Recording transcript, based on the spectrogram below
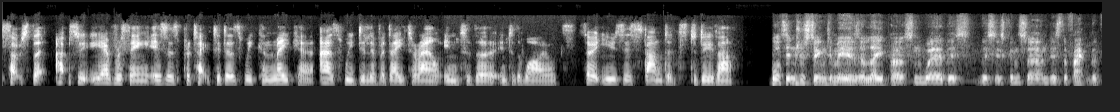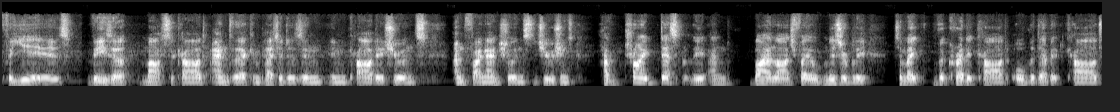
such that absolutely everything is as protected as we can make it as we deliver data out into the into the wilds. So it uses standards to do that. What's interesting to me as a layperson where this, this is concerned is the fact that for years, Visa, MasterCard, and their competitors in, in card issuance and financial institutions have tried desperately and by and large failed miserably to make the credit card or the debit card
